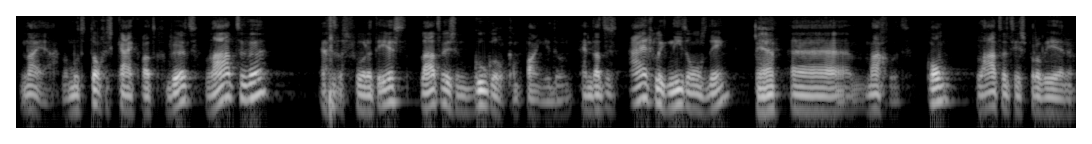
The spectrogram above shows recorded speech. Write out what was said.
nou ja, we moeten toch eens kijken wat er gebeurt. Laten we, en dat was voor het eerst, laten we eens een Google-campagne doen. En dat is eigenlijk niet ons ding. ja. Eh, maar goed, kom, laten we het eens proberen.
